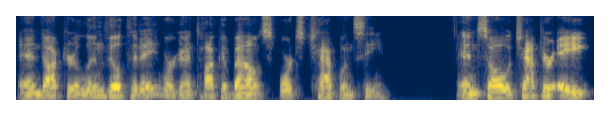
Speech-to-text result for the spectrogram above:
And Dr. Linville, today we're going to talk about sports chaplaincy. And so, chapter eight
